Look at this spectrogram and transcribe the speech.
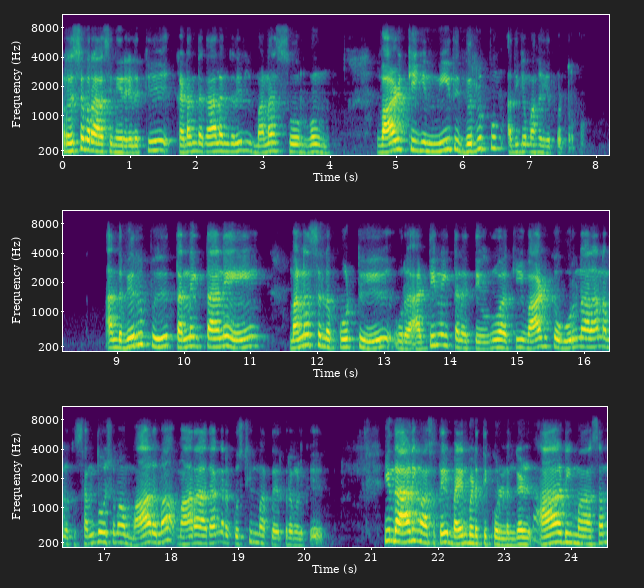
ரிஷபராசினியர்களுக்கு கடந்த காலங்களில் மன சோர்வும் வாழ்க்கையின் மீது வெறுப்பும் அதிகமாக ஏற்பட்டிருக்கும். அந்த வெறுப்பு தன்னைத்தானே மனசுல போட்டு ஒரு அடிமைத்தனத்தை உருவாக்கி வாழ்க்கை ஒரு நாளா நம்மளுக்கு சந்தோஷமா மாறுமா மாறாதாங்கிற கொஸ்டின் மார்க்ல இருக்கிறவங்களுக்கு இந்த ஆடி மாசத்தை பயன்படுத்தி கொள்ளுங்கள். ஆடி மாசம்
